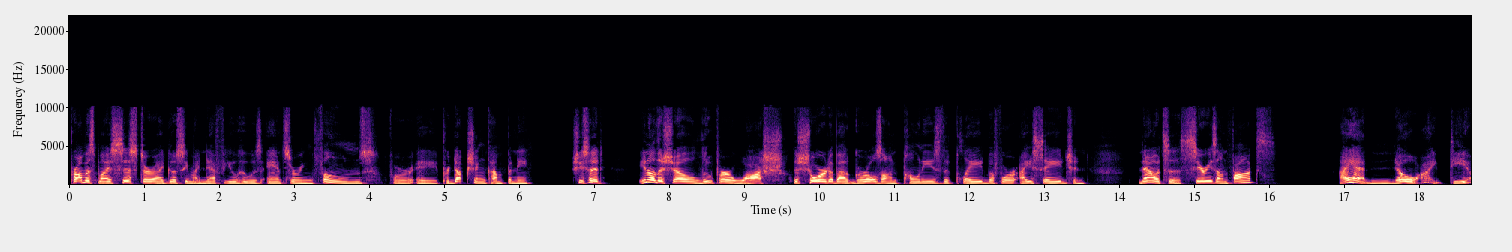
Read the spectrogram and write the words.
promised my sister I'd go see my nephew who was answering phones for a production company. She said, you know the show Looper Wash, the short about girls on ponies that played before Ice Age, and now it's a series on Fox? I had no idea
